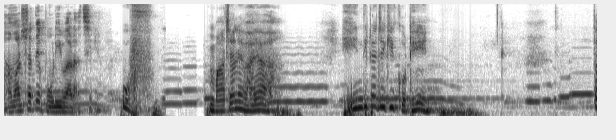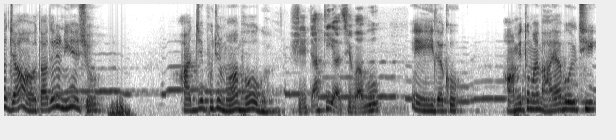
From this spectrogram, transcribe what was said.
আমার সাথে পরিবার আছে। উফ বাঁচালে ভাইয়া হিন্দিটা যে কি কঠিন। তা যাও তাদের নিয়ে এসো। আজ যে পুজোর মহাভোগ। সেটা কি আছে বাবু? এই দেখো আমি তোমায় ভায়া বলছি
